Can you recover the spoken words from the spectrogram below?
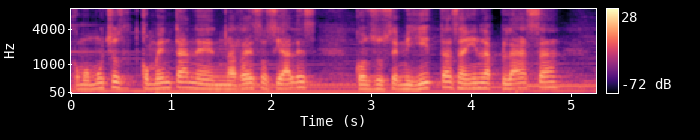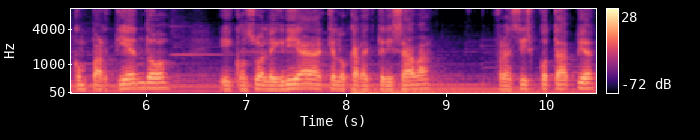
Como muchos comentan en las redes sociales, con sus semillitas ahí en la plaza, compartiendo y con su alegría que lo caracterizaba. Francisco Tapia,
